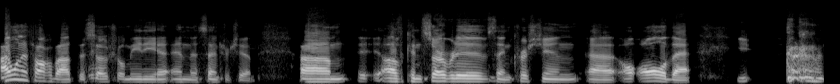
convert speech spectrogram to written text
I want to talk about the social media and the censorship um, of conservatives and Christian, uh, all, all of that. You,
